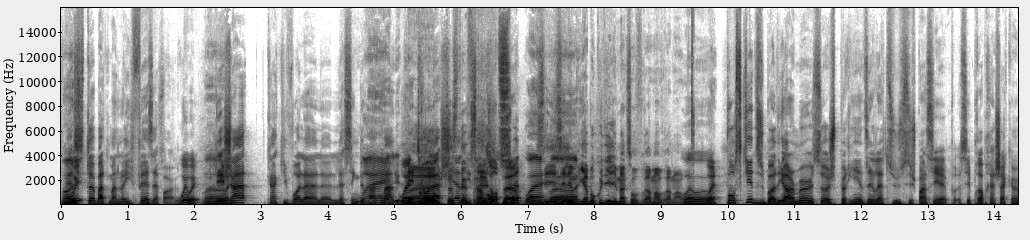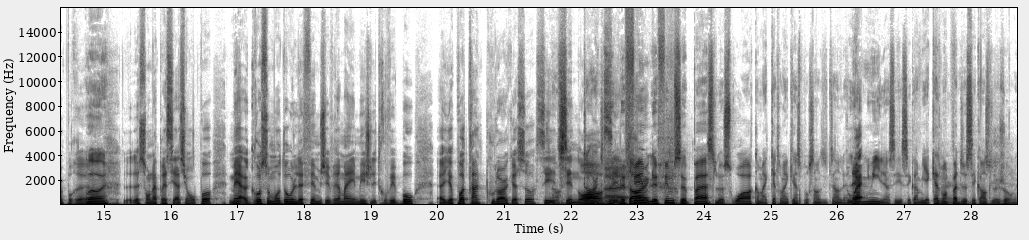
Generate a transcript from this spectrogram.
Mais ce Batman-là, il faisait peur. Oui, oui. Ouais, les ouais. gens, quand ils voient le, le- le signe de Ouais, Batman, ouais, ils la c'était ils s'en vont tout de peur. suite. Ouais. Il y a beaucoup d'éléments qui sont vraiment, vraiment Ouais, bons. ouais, ouais. Ouais. Pour ce qui est du body armor, ça, je peux rien dire là-dessus. Je pense que c'est- c'est propre à chacun pour euh, Ouais, ouais. le- son appréciation ou pas. Mais euh, grosso modo, le film, j'ai vraiment aimé, je l'ai trouvé beau. Il n'y a pas tant de couleurs que ça. C'est noir, c'est le, dark. film, le film se passe le soir comme à 95% du temps. La, la Ouais. nuit, c'est c'est comme il n'y a quasiment pas de séquence le jour. là.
